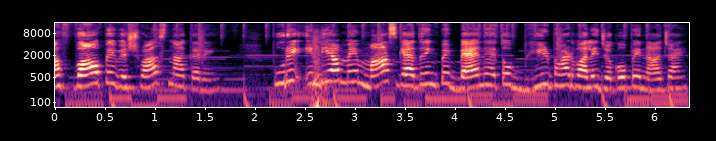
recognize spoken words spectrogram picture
अफवाहों पे विश्वास ना करें। पूरे इंडिया में मास गैदरिंग पे बैन है तो भीड़ भाड़ वाले जगहों पे ना जाएँ।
